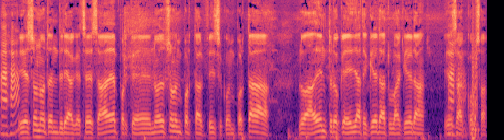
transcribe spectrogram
Ajá. y eso no tendría que ser, ¿sabes? Porque no solo importa el físico, importa lo de adentro, que ella te quiera, tú la quieras y esas cosas.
